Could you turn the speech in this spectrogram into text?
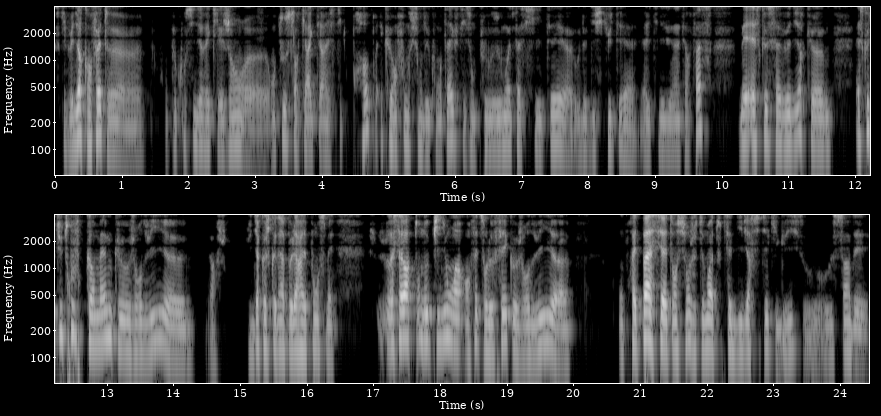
Ce qui veut dire qu'en fait, on peut considérer que les gens ont tous leurs caractéristiques propres et qu'en fonction du contexte, ils ont plus ou moins de facilité ou de difficulté à, à utiliser l'interface. Mais est-ce que ça veut dire que. Est-ce que tu trouves quand même qu'aujourd'hui. Euh, alors, je, vais dire que je connais un peu la réponse, mais je voudrais savoir ton opinion hein, en fait sur le fait qu'aujourd'hui, euh, on prête pas assez attention justement à toute cette diversité qui existe au, sein des,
